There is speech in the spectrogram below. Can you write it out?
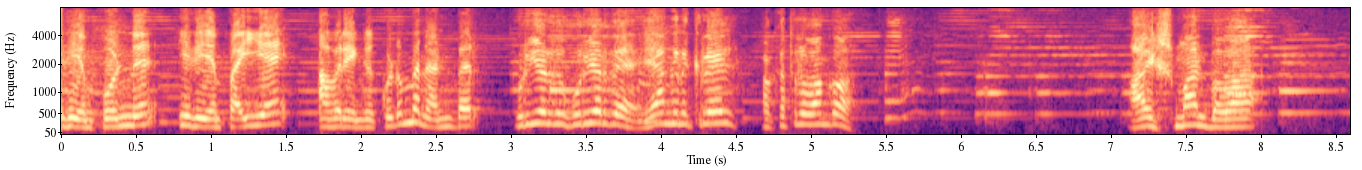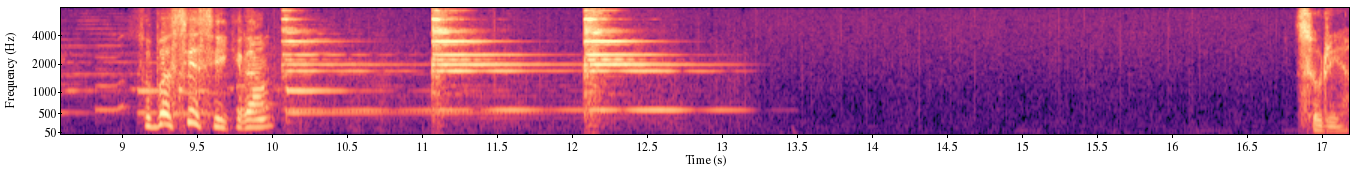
இது என் பொண்ணு இது என் பையன் அவர் எங்க குடும்ப நண்பர். புரியறது புரியறது. ஏங்க நிக்கிறேள்? பக்கத்துல வாங்கோ. ஆயுஷ்மான் பவா சுபஸ்ய சீக்கிரம். சூர்யா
